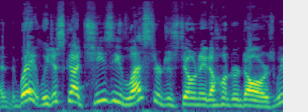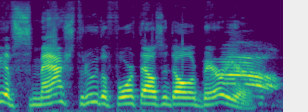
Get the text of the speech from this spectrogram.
And wait, we just got Cheesy Lester just donate $100. We have smashed through the $4,000 barrier. Wow.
